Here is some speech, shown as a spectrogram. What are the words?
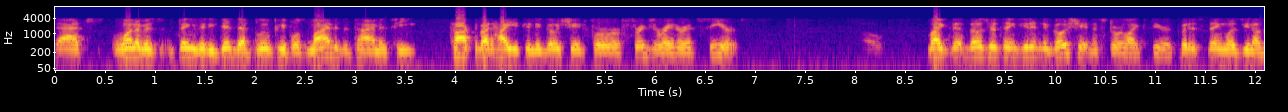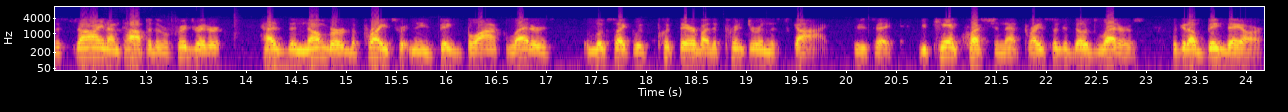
that's one of his things that he did that blew people's mind at the time is he talked about how you can negotiate for a refrigerator at Sears like th- those are things you didn't negotiate in a store like Sears. But his thing was, you know, the sign on top of the refrigerator has the number, the price written in these big block letters. It looks like it was put there by the printer in the sky. You'd say you can't question that price. Look at those letters. Look at how big they are.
